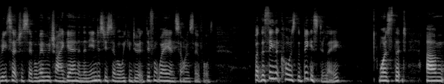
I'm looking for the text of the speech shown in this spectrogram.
researchers said, well, maybe we try again, and then the industry said, well, we can do it a different way, and so on and so forth. But the thing that caused the biggest delay was that um,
